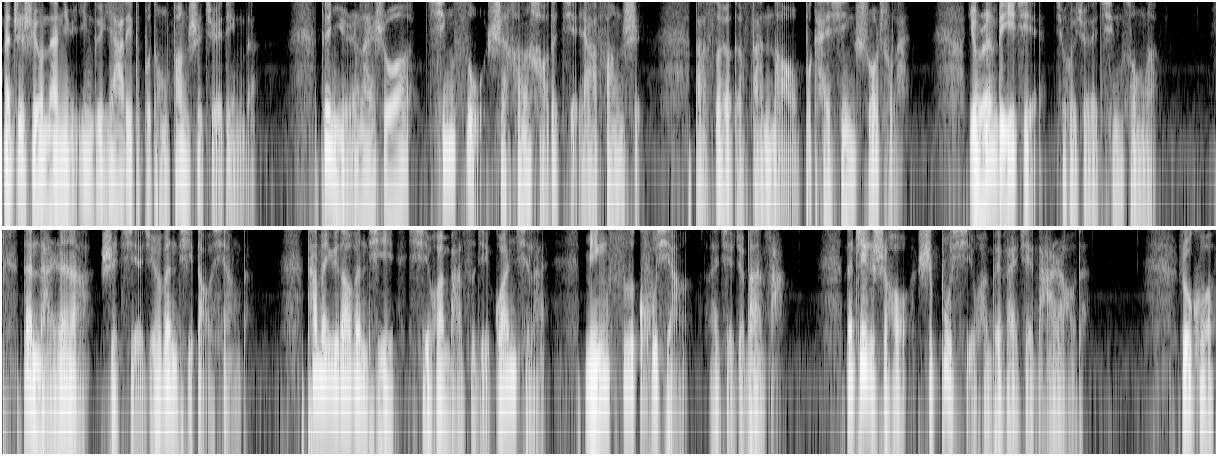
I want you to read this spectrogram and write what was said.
那这是由男女应对压力的不同方式决定的。对女人来说，倾诉是很好的解压方式，把所有的烦恼、不开心说出来，有人理解就会觉得轻松了。但男人啊，是解决问题导向的，他们遇到问题喜欢把自己关起来，冥思苦想。来解决办法，那这个时候是不喜欢被外界打扰的。如果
